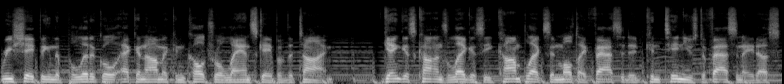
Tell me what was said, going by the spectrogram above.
reshaping the political, economic and cultural landscape of the time. Genghis Khan's legacy, complex and multifaceted, continues to fascinate us.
